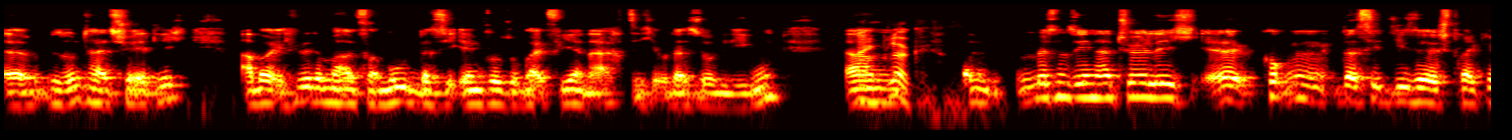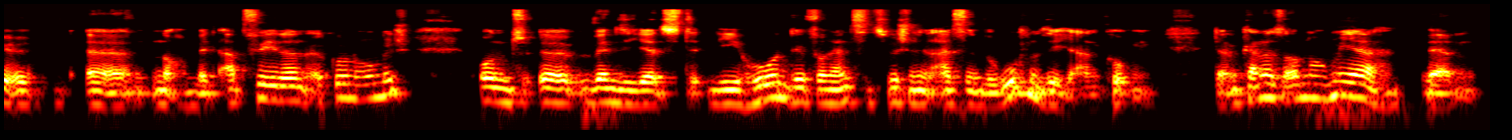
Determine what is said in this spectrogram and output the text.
äh, gesundheitsschädlich. Aber ich würde mal vermuten, dass Sie irgendwo so bei 84 oder so liegen. Ein ähm, Glück. Dann müssen Sie natürlich äh, gucken, dass Sie diese Strecke äh, noch mit abfedern ökonomisch. Und äh, wenn Sie jetzt die hohen Differenzen zwischen den einzelnen Berufen sich angucken, dann kann es auch noch mehr werden.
